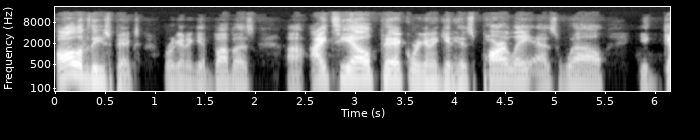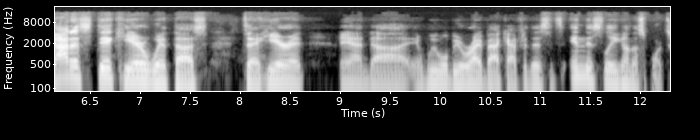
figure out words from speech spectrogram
all of these picks. We're going to get Bubba's uh, ITL pick. We're going to get his parlay as well. You got to stick here with us to hear it. And, uh, and we will be right back after this. It's in this league on the sports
